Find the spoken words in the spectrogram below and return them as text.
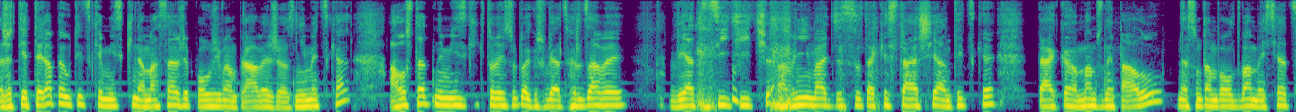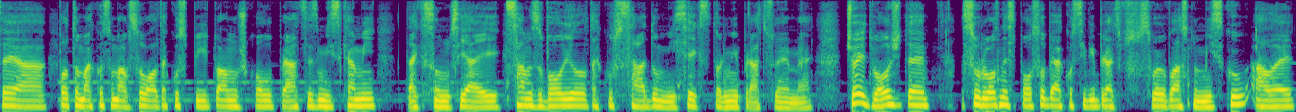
Takže tie terapeutické misky na masáže používam práve že z Nemecka a ostatné misky, ktoré sú tak už viac hrdzavé, viac cítiť a vnímať, že sú také staršie, antické, tak eh, mám z Nepálu. Ja som tam bol dva mesiace a potom, ako som absolvoval takú spirituálnu školu práce s miskami, tak som si aj sám zvolil takú sádu misiek, s ktorými pracujeme. Čo je dôležité, sú rôzne spôsoby, ako si vybrať svoju vlastnú misku, ale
